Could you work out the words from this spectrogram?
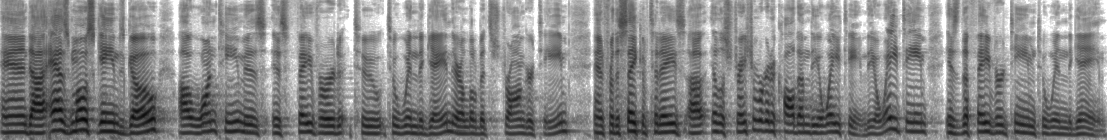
And uh, as most games go, uh, one team is, is favored to, to win the game. They're a little bit stronger team. And for the sake of today's uh, illustration, we're going to call them the away team. The away team is the favored team to win the game.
